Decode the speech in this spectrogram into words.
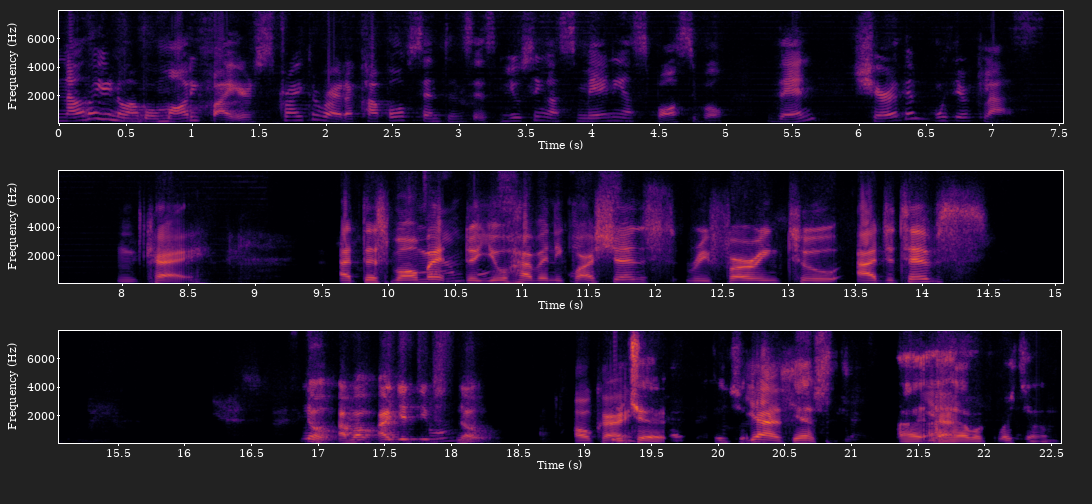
Now that you know about modifiers, try to write a couple of sentences using as many as possible. Then share them with your class. Okay. At this moment, do you have any questions referring to adjectives? No, about adjectives, no. Okay, Teacher, teacher, yes, yes, I, I have a question.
